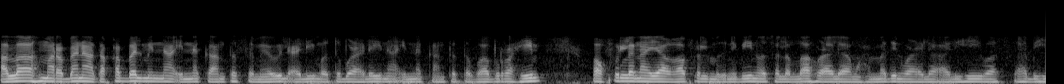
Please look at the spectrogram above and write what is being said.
اللهم ربنا تقبل منا إنك أنت السميع العليم وتب علينا إنك أنت التواب الرحيم واغفر لنا يا غافر المذنبين وصلى الله على محمد وعلى آله وأصحابه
